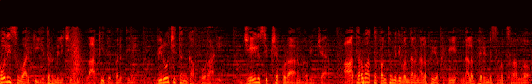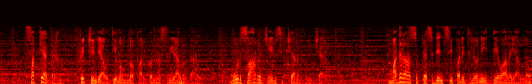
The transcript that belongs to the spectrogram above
పోలీసు వారికి ఎదురు నిలిచి లాఠీ దెబ్బలు తిని విరోచితంగా పోరాడి జైలు శిక్ష కూడా అనుభవించారు. ఆ తర్వాత పంతొమ్మిది వందల నలభై ఒకటి నలభై రెండు సంవత్సరాల్లో సత్యాగ్రహం ఫిట్ ఇండియా ఉద్యమంలో పాల్గొన్న శ్రీరాములు గారు మూడు సార్లు జైలు శిక్ష అనుభవించారు. మదరాసు ప్రెసిడెన్సీ పరిధిలోని దేవాలయాల్లో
